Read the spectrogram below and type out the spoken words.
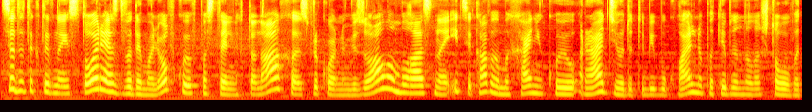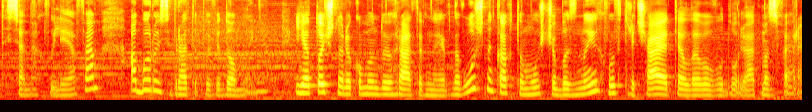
Це детективна історія з 2D-мальовкою в пастельних тонах, з прикольним візуалом, власне, і цікавою механікою радіо, де тобі буквально потрібно налаштовуватися на хвилі FM, аби розібрати повідомлення. Я точно рекомендую грати в неї в навушниках, тому що без них ви втрачаєте левову долю атмосфери.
